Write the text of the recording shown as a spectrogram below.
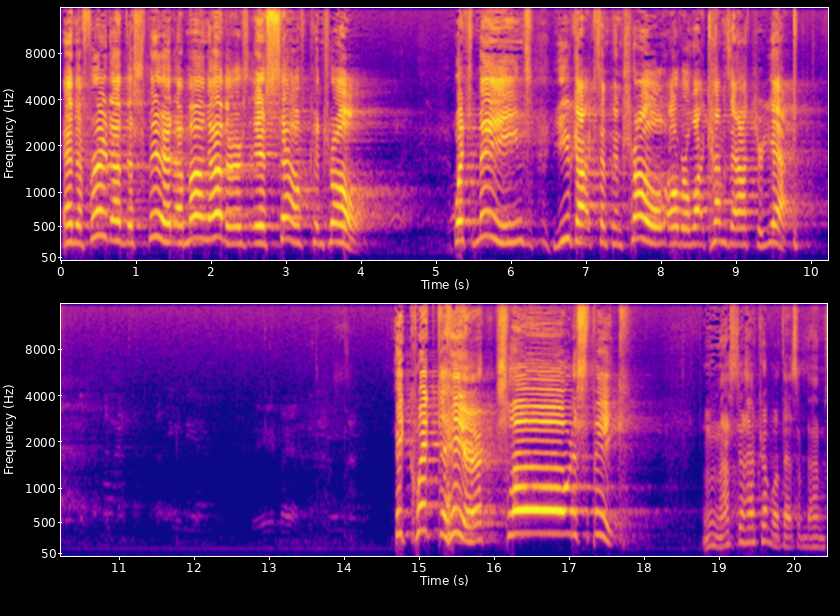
And the fruit of the Spirit, among others, is self control. Which means you got some control over what comes out your yap. Be quick to hear, slow to speak. Mm, I still have trouble with that sometimes.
